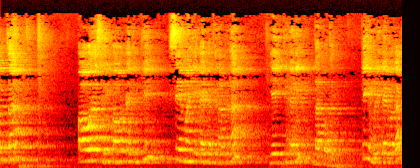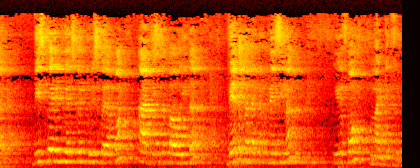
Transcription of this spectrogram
तुमचा पॉवर ही पॉवर काय सेम दाखवते ठीक l square to v square upon r. This is the power in the where the conductor plays in a uniform magnetic field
